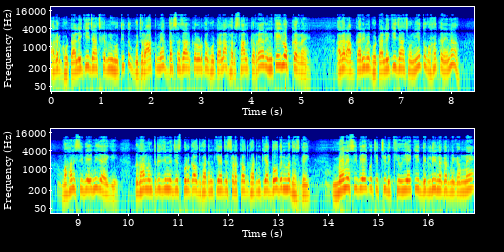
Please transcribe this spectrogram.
अगर घोटाले की जाँच करनी होती तो गुजरात में दस हज़ार करोड़ का घोटाला हर साल कर रहे हैं और इनके ही लोग कर रहे हैं। अगर आबकारी में घोटाले की जाँच होनी है तो वहाँ करें ना। वहाँ सीबीआई नहीं जाएगी। प्रधानमंत्री जी ने जिस पुल का उद्घाटन किया, जिस सड़क का उद्घाटन किया, दो दिन में धस गई। मैंने सीबीआई को चिट्ठी लिखी हुई है कि दिल्ली नगर निगम ने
